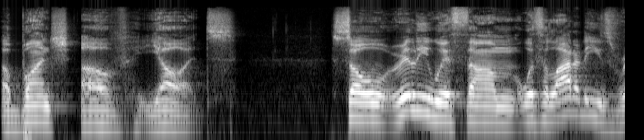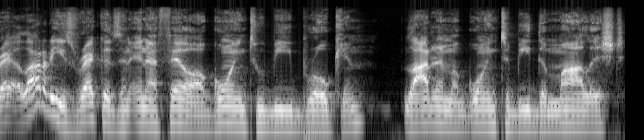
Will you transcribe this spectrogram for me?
a bunch of yards. So really, with um, with a lot of these a lot of these records in NFL are going to be broken a lot of them are going to be demolished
